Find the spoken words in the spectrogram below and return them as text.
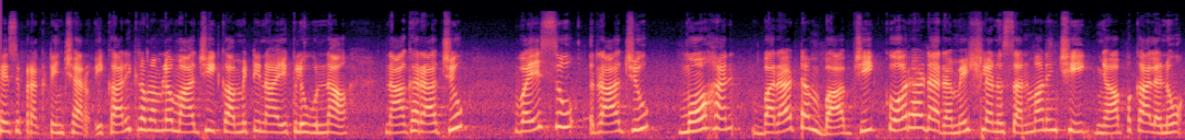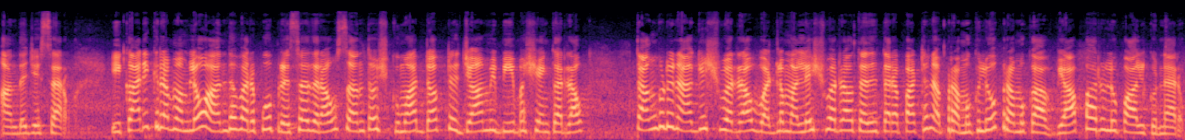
చేసి ప్రకటించారు. ఈ కార్యక్రమంలో మాజీ కమిటీ నాయకులు ఉన్న నాగరాజు వయస్సు రాజు మోహన్ బరాటం బాబ్జీ కోరాడ రమేష్లను సన్మానించి జ్ఞాపకాలను అందజేశారు. ఈ కార్యక్రమంలో అందవరపు ప్రసాదరావు సంతోష్ కుమార్ డాక్టర్ జామి భీమశంకర్రావు తంగుడు నాగేశ్వరరావు వడ్ల మల్లేశ్వరరావు తదితర పట్టణ ప్రముఖులు ప్రముఖ వ్యాపారులు పాల్గొన్నారు.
